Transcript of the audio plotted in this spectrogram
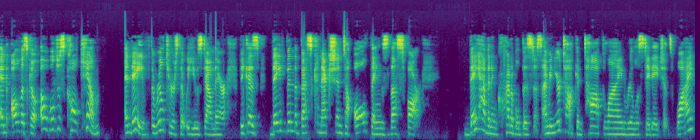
and all of us go oh we'll just call kim and Dave, the realtors that we use down there, because they've been the best connection to all things thus far. They have an incredible business. I mean, you're talking top line real estate agents. Why?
